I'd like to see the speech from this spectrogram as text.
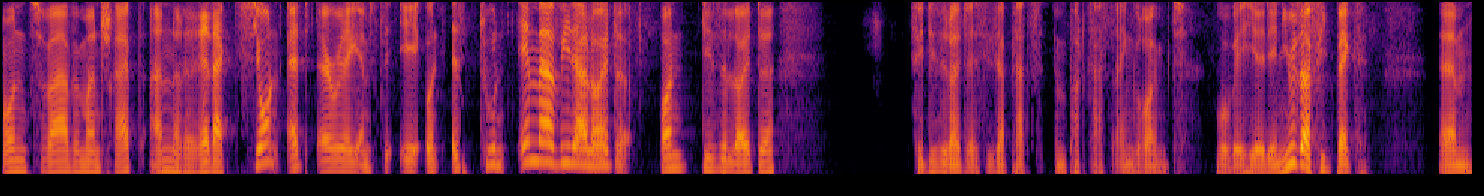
Und zwar, wenn man schreibt an redaktion.areagames.de und es tun immer wieder Leute und diese Leute, für diese Leute ist dieser Platz im Podcast eingeräumt, wo wir hier den User-Feedback ähm,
